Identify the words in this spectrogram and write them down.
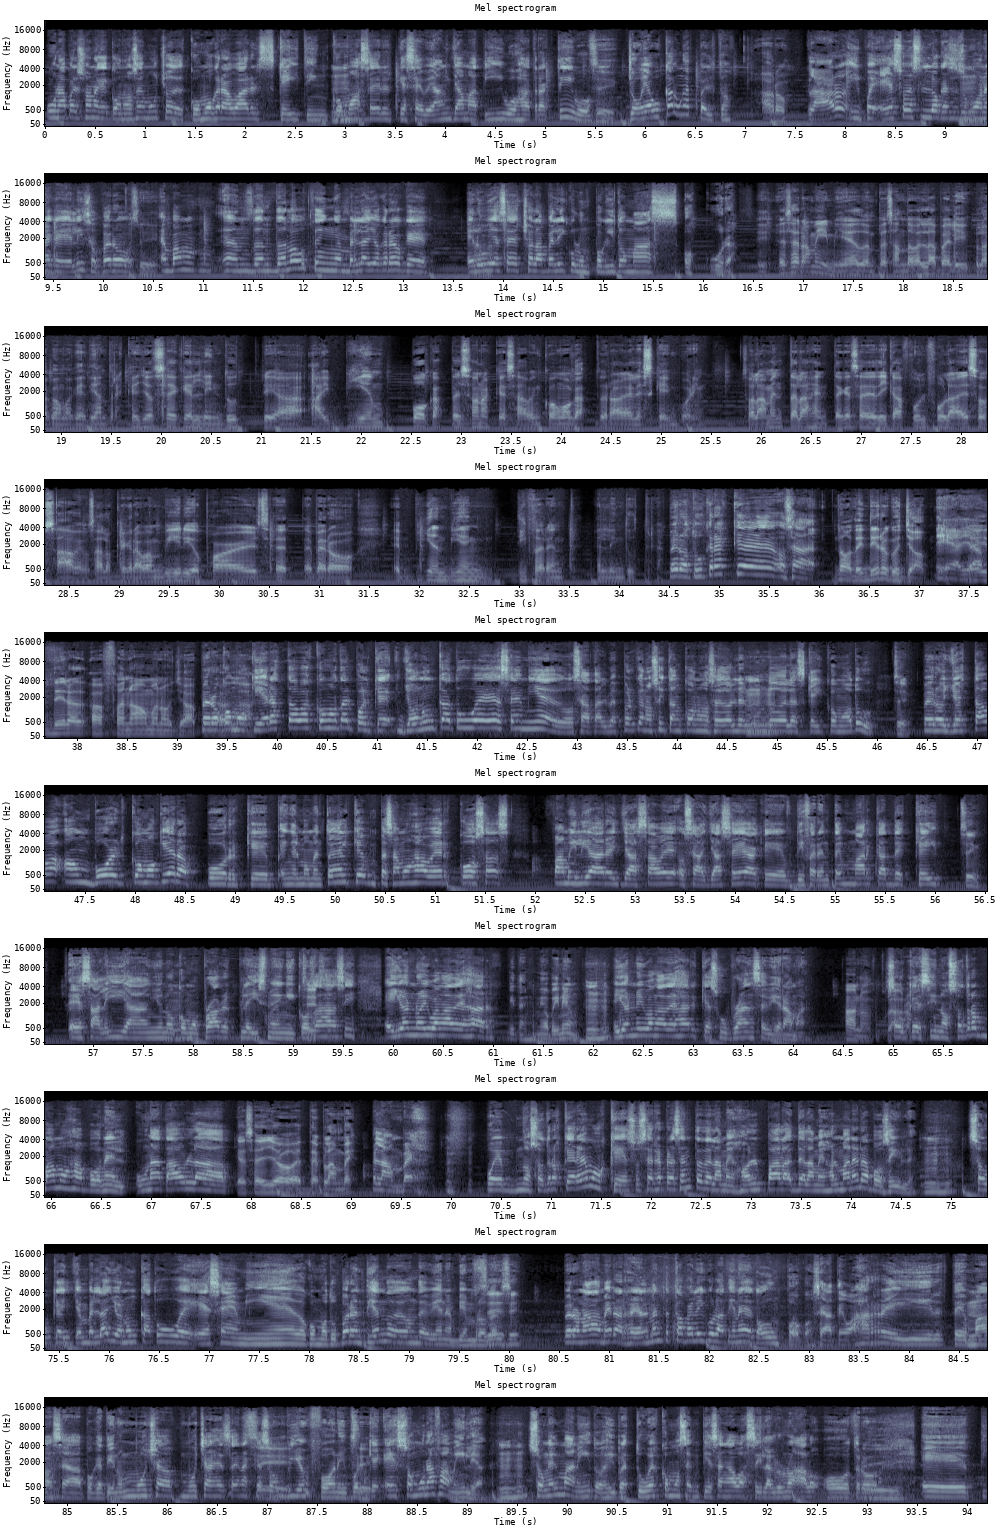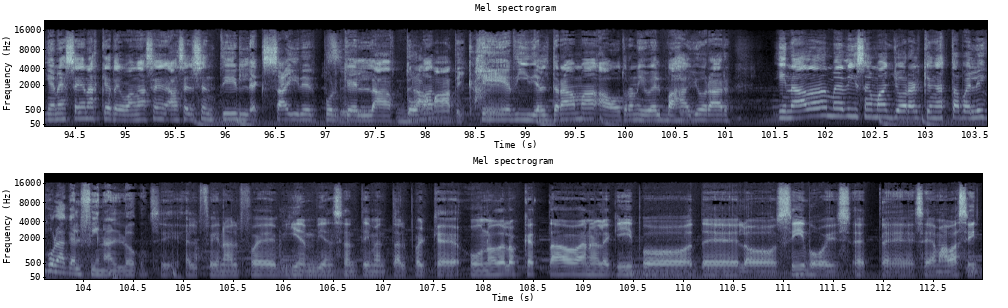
una persona que conoce mucho de cómo grabar skating, cómo hacer que se vean llamativos, atractivos, Sí. yo voy a buscar un experto. Claro. Claro, y pues eso es lo que se supone que él hizo, pero Sí. en, The- The Low Thing, en verdad yo creo que él hubiese hecho la película un poquito más oscura. Sí, ese era mi miedo empezando a ver la película, como que diantre, es que yo sé que en la industria hay bien pocas personas que saben cómo capturar el skateboarding. Solamente la gente que se dedica full full a eso sabe, o sea, los que graban video parts, este, pero es bien, bien diferente. en la industria. Pero tú crees que, o sea, No, they did a good job. Yeah, yeah. They did a, a phenomenal job. pero como verdad. quiera estabas como tal, porque yo nunca tuve ese miedo, o sea, tal vez porque no soy tan conocedor del mundo del skate como tú. Sí. Pero yo estaba on board como quiera, porque en el momento en el que empezamos a ver cosas familiares, ya sabe, o sea, ya sea que diferentes marcas de skate Sí. eh, salían, you know, como product placement y cosas así, ellos no iban a dejar, viste, mi opinión, ellos no iban a dejar que su brand se viera mal. Ah, no, So claro. que si nosotros vamos a poner una tabla Qué sé yo, este plan B. plan B, pues nosotros queremos que eso se represente de la mejor pala- de la mejor manera posible. So que en verdad yo nunca tuve ese miedo como tú, pero entiendo de dónde vienes, bien brutal. Sí, sí. Pero nada, mira, realmente esta película tiene de todo un poco. O sea, te vas a reír, te vas, o sea, porque tiene muchas, muchas escenas que son bien funny, porque Sí. son una familia, son hermanitos, y pues tú ves cómo se empiezan a vacilar unos a los otros. Sí. Eh, tiene escenas que te van a hacer, hacer sentir excited porque la toma Dramática. que y el drama a otro nivel vas a llorar. Y nada me dice más llorar que en esta película que el final, loco. Sí, el final fue bien, bien sentimental porque uno de los que estaba en el equipo de los Sea Boys este, se llamaba Sid.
